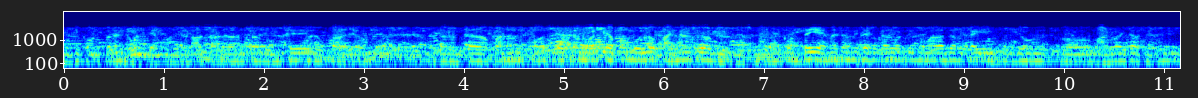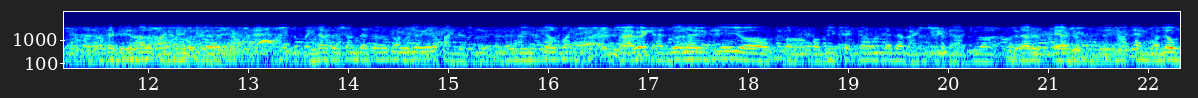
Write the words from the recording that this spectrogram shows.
मोठी कॉन्फरन्स घेतली आपण त्याला साधारणतः दोनशे लोक आले होते. त्यानंतर आपण फर्स्ट सेक्टरवरती आपण बोललो फायनान्स युअर बिझनेस म्हणजे कोणत्याही एम एस एम ई सेक्टरवरती तुम्हाला जर काही उद्योग वाढवायचा असेल तर त्याच्यासाठी तुम्हाला फायनान्सची गरज आहे. तर पहिला क्वेश्चन त्याच्यावरती बोललं गेलं फायनान्स त्याला विविध आपण प्रायव्हेट ॲज वेल ॲज की पब्लिक सेक्टरमधल्या ज्या बँक्स होत्या किंवा जर प्लेयर्स होते त्यांना आपण बोलवून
